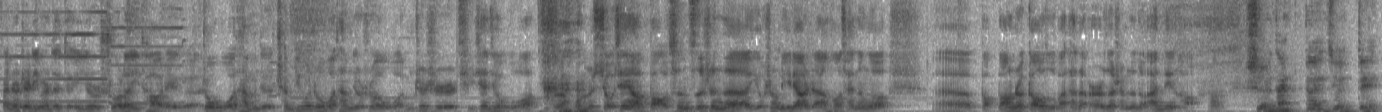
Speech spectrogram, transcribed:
反正这里面就等于就是说了一套，这个周勃他们就陈平和周勃他们就是说，我们这是曲线救国，是吧？我们首先要保存自身的有生力量，然后才能够。呃，帮帮着高祖把他的儿子什么的都安定好啊。是，但嗯，就对，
